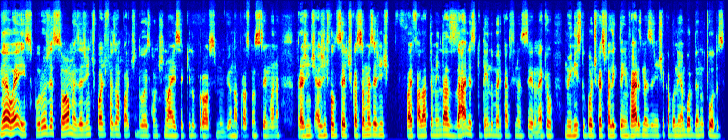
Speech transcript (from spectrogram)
Não, é isso. Por hoje é só, mas a gente pode fazer uma parte 2, continuar isso aqui no próximo, viu? Na próxima semana. Pra gente, a gente falou de certificação, mas a gente vai falar também das áreas que tem do mercado financeiro, né? Que eu no início do podcast falei que tem várias, mas a gente acabou nem abordando todas.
